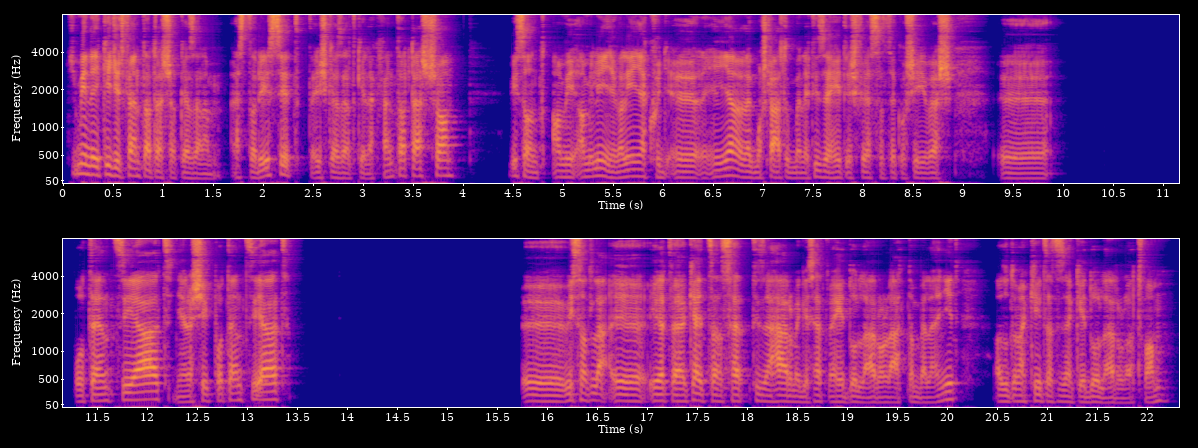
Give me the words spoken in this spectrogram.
Úgyhogy mindegy, kicsit fenntartással kezelem ezt a részét, te is kezelt kérlek fenntartással. Viszont ami, ami lényeg a lényeg, hogy ö, jelenleg most látok benne 17,5%-os éves ö, potenciált, nyereségpotenciált, ö, viszont ö, illetve 213,77 dollárról láttam bele ennyit, azóta meg 212 dollár alatt van.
